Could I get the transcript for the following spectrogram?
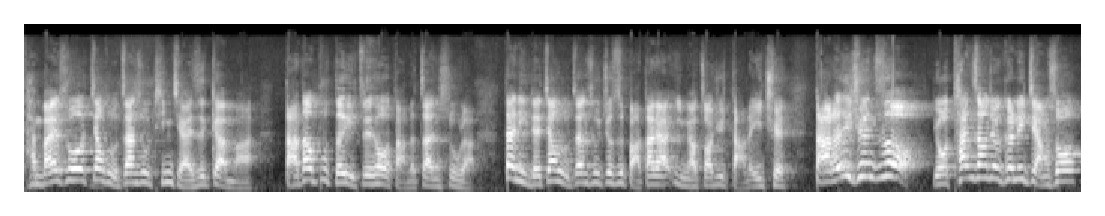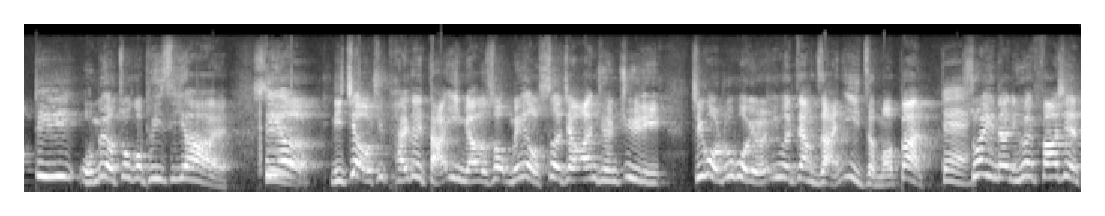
坦白说，焦土战术听起来是干嘛？打到不得已最后打的战术了。但你的焦土战术就是把大家疫苗抓去打了一圈，打了一圈之后，有摊商就跟你讲说：第一，我没有做过 PCR，哎；第二，你叫我去排队打疫苗的时候没有社交安全距离。结果如果有人因为这样染疫怎么办？对，所以呢，你会发现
